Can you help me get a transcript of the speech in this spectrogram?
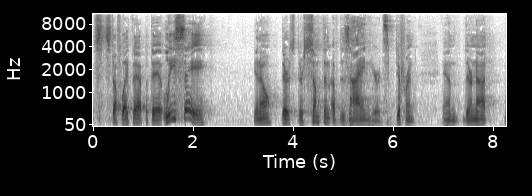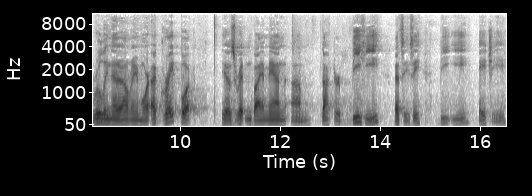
stuff like that. But they at least say, you know, there's, there's something of design here. It's different. And they're not ruling that out anymore. A great book is written by a man, um, Dr. Behe, that's easy, B E H E,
